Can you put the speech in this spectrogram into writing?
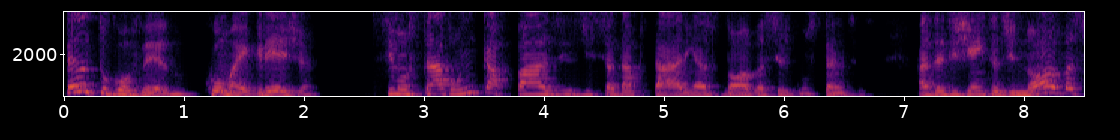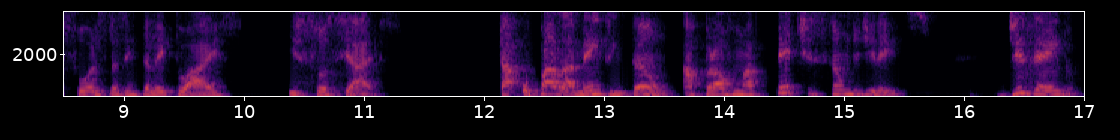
Tanto o governo como a igreja se mostravam incapazes de se adaptarem às novas circunstâncias, às exigências de novas forças intelectuais e sociais. Tá? O parlamento, então, aprova uma petição de direitos, dizendo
